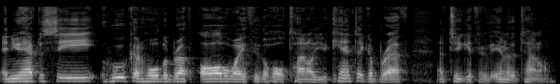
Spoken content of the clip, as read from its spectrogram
and you have to see who can hold the breath all the way through the whole tunnel. You can't take a breath until you get to the end of the tunnel.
